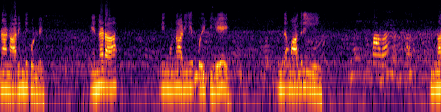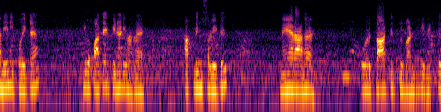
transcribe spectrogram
நான் அறிந்து கொண்டேன். என்னடா நீ முன்னாடியே போயிட்டியே? இந்த மாதிரி முன்னாடியே நீ போயிட்ட? இவ பார்த்தே பின்னாடி வர்ற. அப்படின்னு சொல்லிட்டு நேராக ஒரு காட்டுக்கு வண்டியை விட்டு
